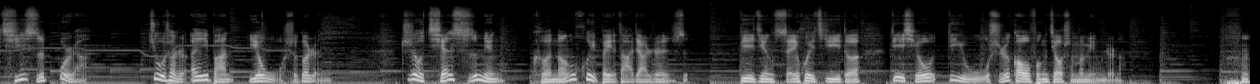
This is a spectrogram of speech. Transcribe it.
其实不然，就算是 A 班也有五十个人，只有前十名可能会被大家认识。毕竟谁会记得地球第五十高峰叫什么名字呢？哼，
